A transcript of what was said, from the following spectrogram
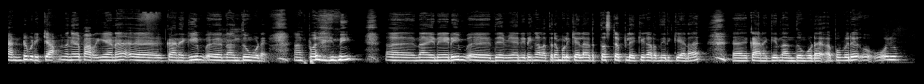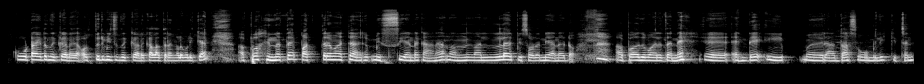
കണ്ടുപിടിക്കാം എന്നിങ്ങനെ പറയുകയാണ് കനകയും നന്ദും കൂടെ. അപ്പോൾ ഇനി നയനയുടെയും ദേവയാനിയുടെയും കള്ളത്തരം പൊളിക്കാൻ അടുത്ത സ്റ്റെപ്പിലേക്ക് കടന്നിരിക്കുകയാണ്. കനകി കനകയും നന്ദും കൂടെ. അപ്പോൾ ഇവർ ഒരു കൂട്ടായിട്ട് നിൽക്കുകയാണ് ഒത്തൊരുമിച്ച് നിൽക്കുകയാണ് കള്ളത്തരങ്ങൾ വിളിക്കാൻ അപ്പോൾ ഇന്നത്തെ പത്രമാറ്റം ആരും മിസ് ചെയ്യേണ്ട കാണുക. നല്ല എപ്പിസോഡ് തന്നെയാണ് കേട്ടോ. അപ്പോൾ അതുപോലെ തന്നെ എന്റെ ഈ രാധാ സോമിലി കിച്ചൻ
